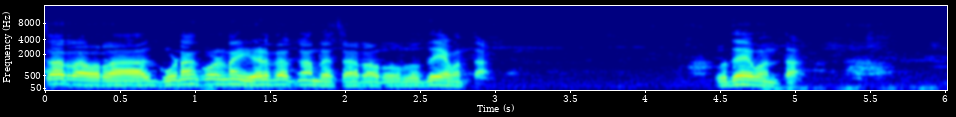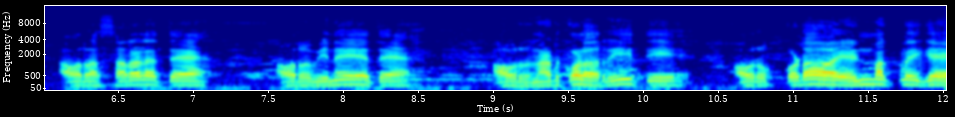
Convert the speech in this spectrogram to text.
ಸರ್, ಅವರ ಗುಣಗಳನ್ನ ಹೇಳ್ಬೇಕಂದ್ರೆ ಸರ್, ಅವರು ಹೃದಯವಂತ. ಹೃದಯವಂತ. ಅವರ ಸರಳತೆ, ಅವರ ವಿನಯತೆ, ಅವರು ನಡ್ಕೊಳ್ಳೋ ರೀತಿ, ಅವರು ಕೊಡೋ ಹೆಣ್ಮಕ್ಳಿಗೆ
